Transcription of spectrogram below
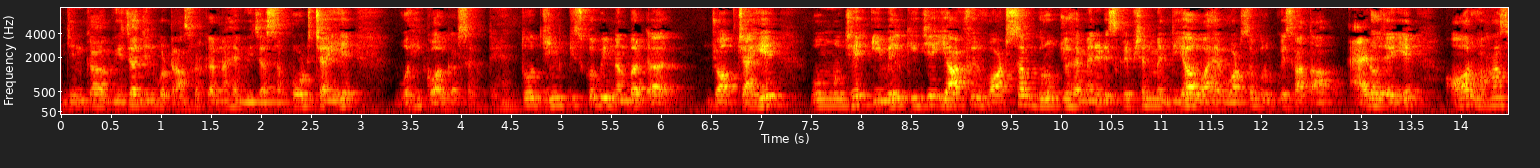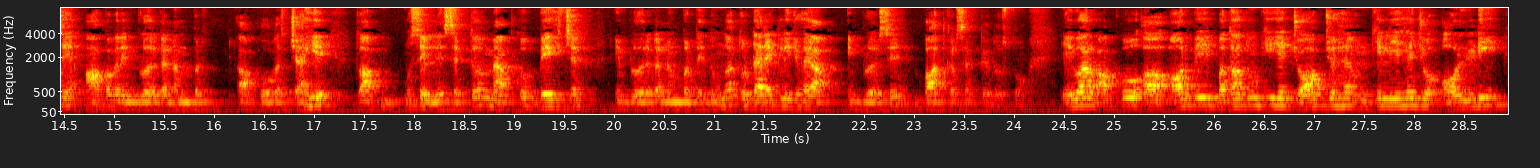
जिनका वीज़ा जिनको ट्रांसफ़र करना है वीज़ा सपोर्ट चाहिए, वही कॉल कर सकते हैं। तो जिन, किसको भी नंबर जॉब चाहिए, वो मुझे ईमेल कीजिए या फिर व्हाट्सएप ग्रुप जो है मैंने डिस्क्रिप्शन में दिया हुआ है व्हाट्सएप ग्रुप के साथ आप ऐड हो जाइए और वहाँ से आप अगर एम्प्लॉयर का नंबर आपको अगर चाहिए तो आप उसे ले सकते हो। मैं आपको बेहिचक एम्प्लॉयर का नंबर दे दूँगा तो डायरेक्टली जो है आप एम्प्लॉयर से बात कर सकते हो दोस्तों। एक बार आपको और भी बता दूँ कि ये जॉब जो है उनके लिए है, जो ऑलरेडी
